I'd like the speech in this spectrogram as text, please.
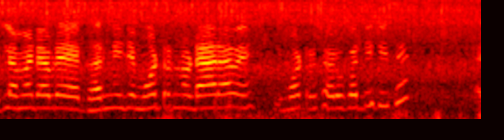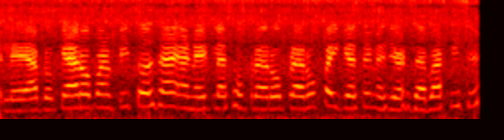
એટલા માટે આપણે ઘરની જે મોટરનો ડાર આવે, એ મોટર શરૂ કરી દીધી છે. એટલે આપણો ક્યારો પણ પીતો જાય અને એટલા છોપરા રોપડા રોપાઈ ગયા છે ને જે અડધા બાકી છે.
